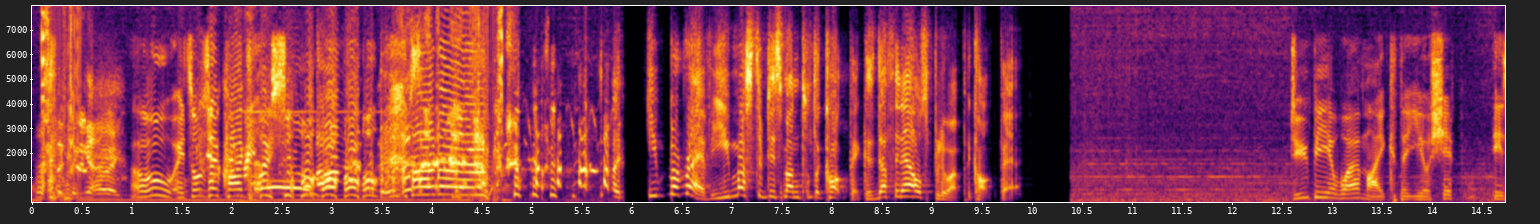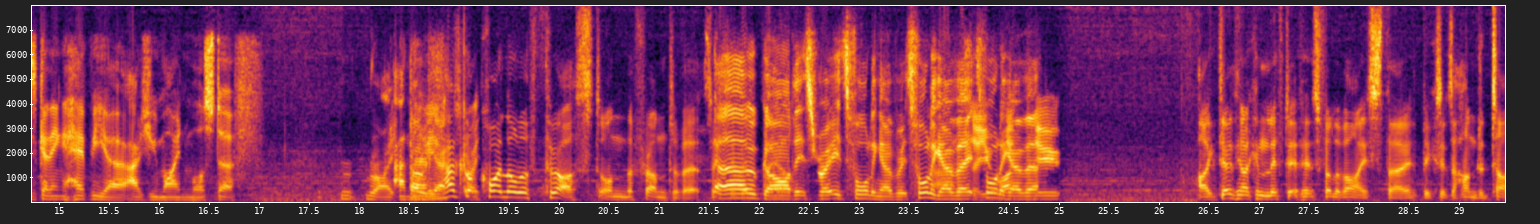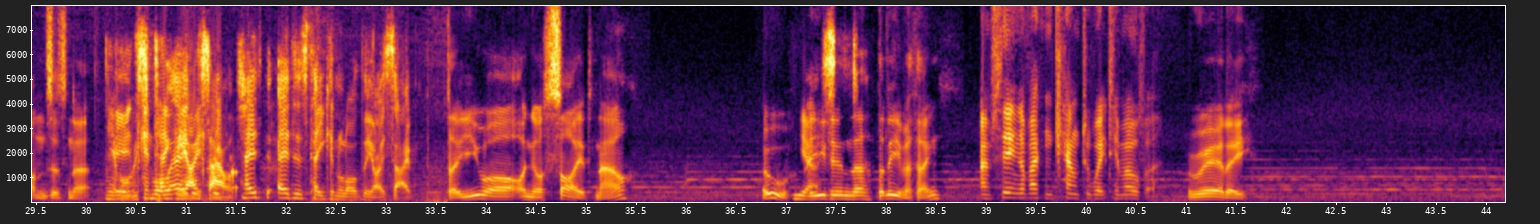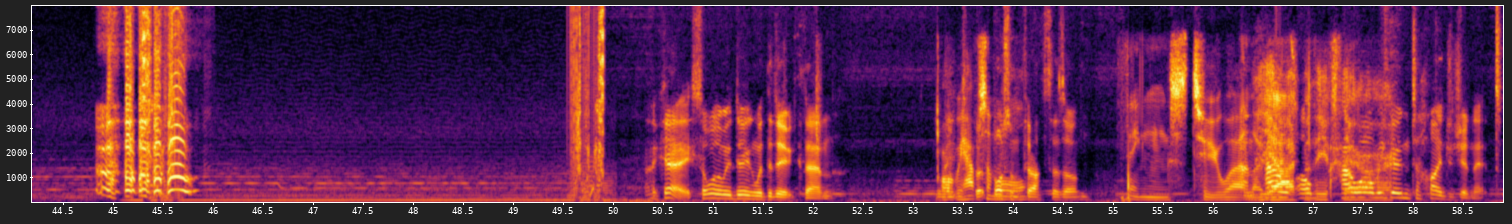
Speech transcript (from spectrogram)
Where's it going? Oh, it's also quite close. Oh, oh no! You, but Rev, you must have dismantled the cockpit because nothing else blew up the cockpit. Do be aware, Mike, that your ship is getting heavier as you mine more stuff. Right. And oh then- It has got quite a lot of thrust on the front of it. so Oh it god, it's it's falling over. It's falling over. Uh, It's so you falling over. to- I don't think I can lift it if it's full of ice though, because it's hundred tons, isn't it? Yeah, well, we It's- can well, take the ice has out. Ed, Ed has taken a lot of the ice out. So you are on your side now. Ooh, are you Yes. doing the, the lever thing? I'm seeing if I can counterweight him over. Really? Okay, so what are we doing with the Duke then? Well, need we have put some bottom more thrusters on. Things to uh, And load how, I are, how there are we going to hydrogen it?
